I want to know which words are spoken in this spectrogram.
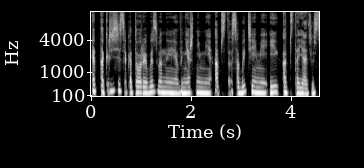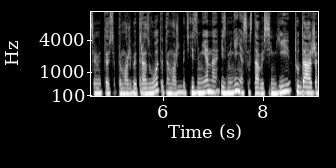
Это кризисы, которые вызваны внешними событиями и обстоятельствами. То есть это может быть развод, это может быть измена, изменение состава семьи туда же,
